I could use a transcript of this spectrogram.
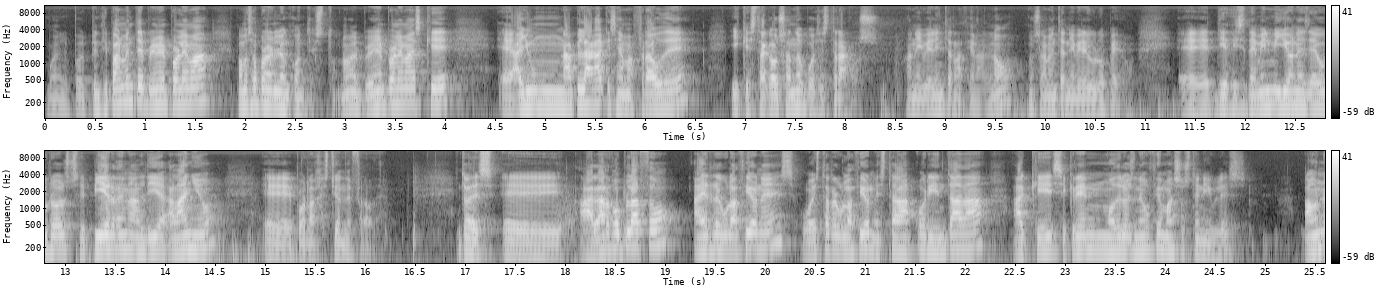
Bueno, pues principalmente el primer problema, vamos a ponerlo en contexto. ¿no? El primer problema es que eh, hay una plaga que se llama fraude y que está causando pues estragos a nivel internacional, no, no solamente a nivel europeo. Eh, 17.000 millones de euros se pierden al, día, al año eh, por la gestión de fraude. Entonces, eh, a largo plazo hay regulaciones o esta regulación está orientada a que se creen modelos de negocio más sostenibles, a un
